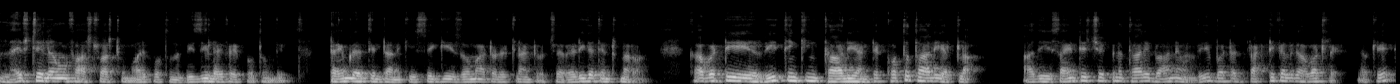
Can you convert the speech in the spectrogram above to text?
లైఫ్ స్టైల్ ఏమో ఫాస్ట్ ఫాస్ట్గా మారిపోతుంది. బిజీ లైఫ్ అయిపోతుంది. టైంలో తినడానికి. స్విగ్గీ జొమాటోలు ఇట్లాంటివి వచ్చాయి. రెడీగా తింటున్నారు. కాబట్టి రీథింకింగ్ థాలి అంటే కొత్త థాలి ఎట్లా? అది సైంటిస్ట్ చెప్పిన థాలి బాగానే ఉంది బట్ అది ప్రాక్టికల్గా అవ్వట్లే ఓకే?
